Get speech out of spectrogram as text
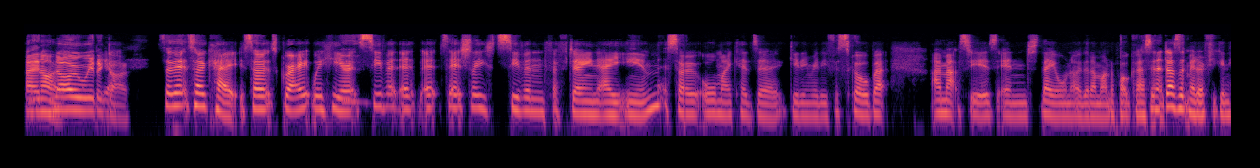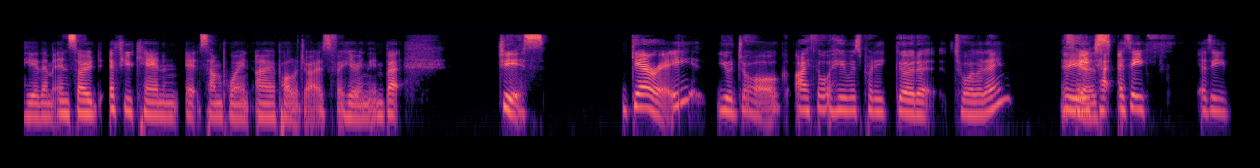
I had no. nowhere to yeah. go. So that's okay. So it's great. We're here at seven. It, it's actually seven fifteen a.m. So all my kids are getting ready for school, but I'm upstairs and they all know that I'm on a podcast, and it doesn't matter if you can hear them. And so if you can, at some point, I apologize for hearing them. But Jess, Gary, your dog, I thought he was pretty good at toileting. Is he, he is. is he is he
